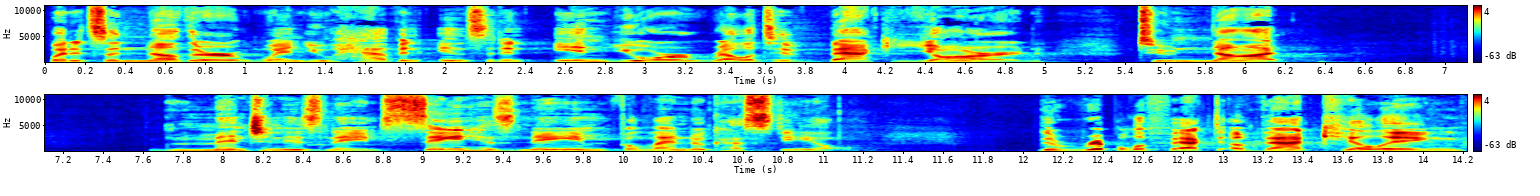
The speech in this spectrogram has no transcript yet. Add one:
but it's another when you have an incident in your relative backyard to not mention his name, say his name, Philando Castile. The ripple effect of that killing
